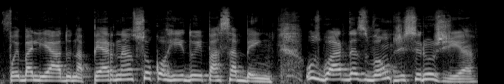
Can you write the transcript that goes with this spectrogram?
foi baleado na perna, socorrido e passa bem. Os guardas vão de cirurgia.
